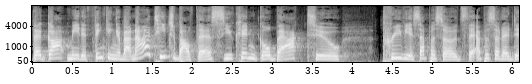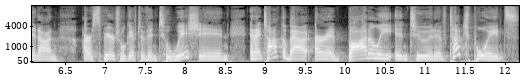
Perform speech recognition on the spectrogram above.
that got me to thinking about. Now I teach about this. You can go back to previous episodes, the episode I did on our spiritual gift of intuition, and I talk about our bodily intuitive touch points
